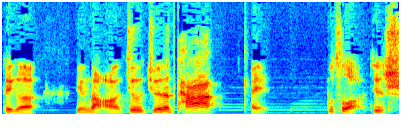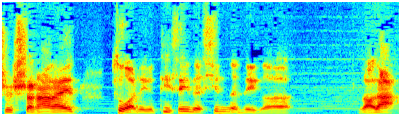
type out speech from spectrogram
这个领导就觉得他哎不错，就是上他来做这个 D.C. 的新的这个老大，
